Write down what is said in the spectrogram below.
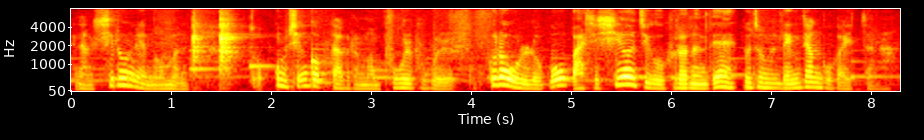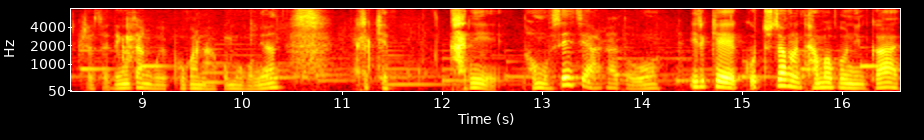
그냥 실온에 넣으면 조금 싱겁다 그러면 부글부글 끓어오르고 맛이 쉬어지고 그러는데 요즘은 냉장고가 있잖아. 그래서 냉장고에 보관하고 먹으면 그렇게 간이 너무 세지 않아도 이렇게 고추장을 담아 보니까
